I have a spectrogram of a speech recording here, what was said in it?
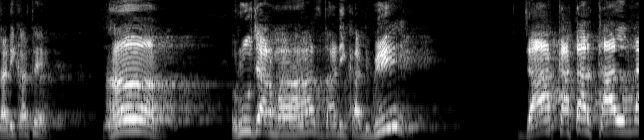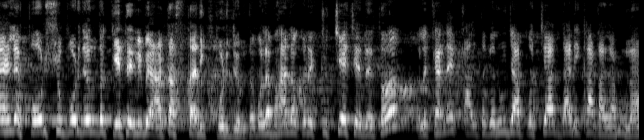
দাড়ি কাটে? না রোজার মাস, দাড়ি কাটবি। যা কাটার কাল না হলে পরশু পর্যন্ত কেটে নিবে, আঠাশ তারিখ পর্যন্ত। বলে ভালো করে একটু চেঁচে দে তো। বলে কেন? কাল থেকে রোজা পড়ছে, আর দাড়ি কাটা যাবে না।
